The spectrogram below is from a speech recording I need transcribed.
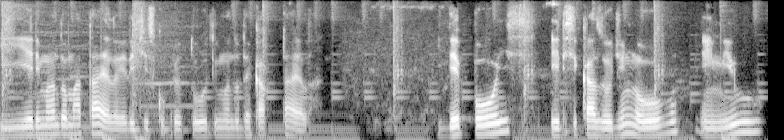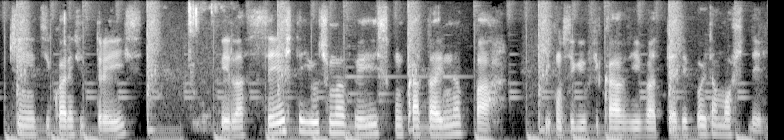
E ele mandou matar ela. Ele descobriu tudo e mandou decapitar ela. E depois ele se casou de novo em 1543 pela sexta e última vez com Catarina Parr, que conseguiu ficar viva até depois da morte dele.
